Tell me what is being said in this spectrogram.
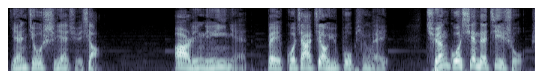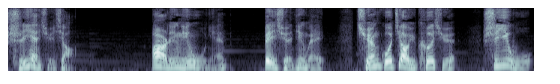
研究实验学校。二零零一年被国家教育部评为全国现代技术实验学校。二零零五年被选定为全国教育科学“十一五”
